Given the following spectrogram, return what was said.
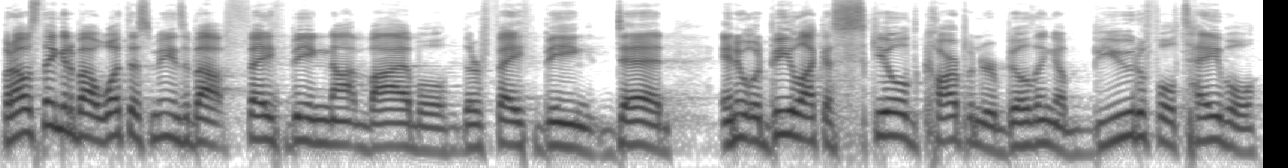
but I was thinking about what this means about faith being not viable, their faith being dead. And it would be like a skilled carpenter building a beautiful table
